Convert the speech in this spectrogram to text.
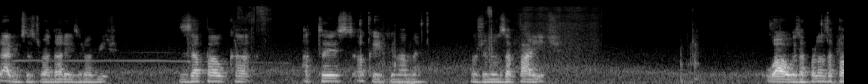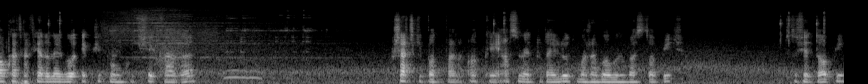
Sprawdźmy, co trzeba dalej zrobić. Zapałka... A to jest... Okej, tu mamy... Możemy ją zapalić. Wow, zapalona zapałka trafia do mojego ekwipunku. Ciekawe. Krzaczki podpal. Okej, a w sumie tutaj lód można byłoby chyba stopić. Czy to się topi?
